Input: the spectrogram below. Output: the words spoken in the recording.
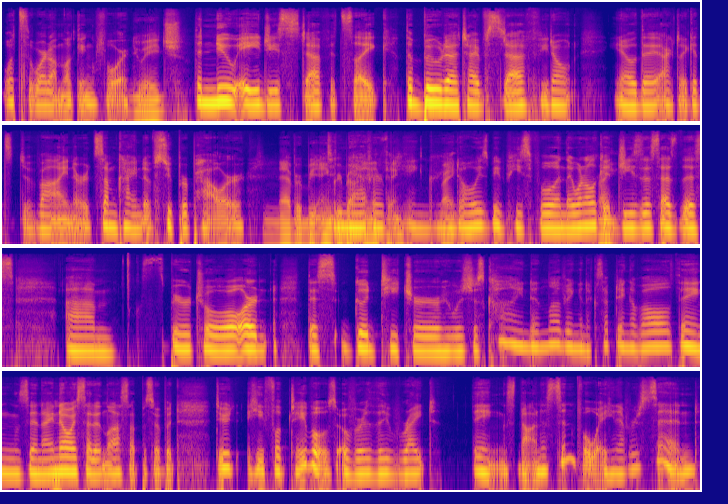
what's the word I'm looking for? New age. The new agey stuff. It's like the Buddha type stuff. You don't, you know, they act like it's divine or it's some kind of superpower To never be to angry about never anything. be angry, right? to always be peaceful, and they want to look Right. at Jesus as this um, spiritual or this good teacher who was just kind and loving and accepting of all things. And I know I said it in the last episode, but dude, he flipped tables over the right things, not in a sinful way. He never sinned,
